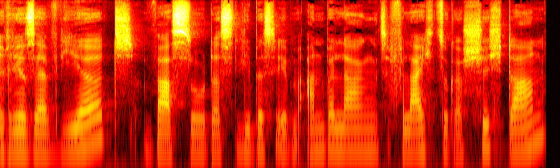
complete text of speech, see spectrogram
reserviert, was so das Liebesleben anbelangt, vielleicht sogar schüchtern.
